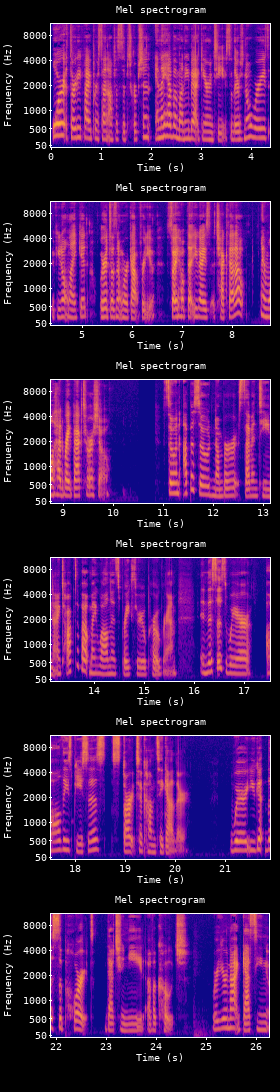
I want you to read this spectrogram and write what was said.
or 35% off a subscription, and they have a money back guarantee. So there's no worries if you don't like it or it doesn't work out for you. So I hope that you guys check that out, and we'll head right back to our show. So, in episode number 17, I talked about my Wellness Breakthrough program, and this is where all these pieces start to come together, where you get the support that you need of a coach, where you're not guessing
